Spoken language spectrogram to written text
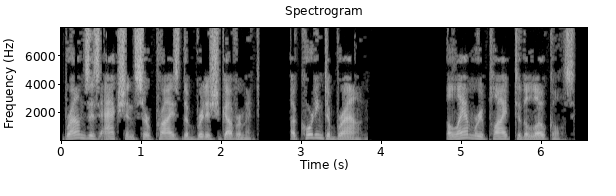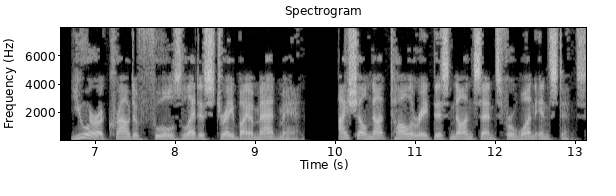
Brown's action surprised the British government. According to Brown, Alam replied to the locals, "'You are a crowd of fools led astray by a madman. I shall not tolerate this nonsense for one instance.'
